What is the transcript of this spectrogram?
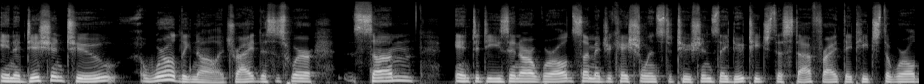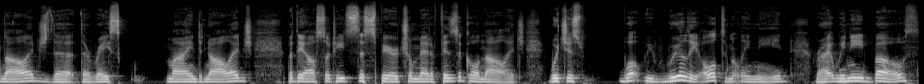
in addition to worldly knowledge, right? This is where some entities in our world, some educational institutions, they do teach this stuff, right? They teach the world knowledge, the the race mind knowledge, but they also teach the spiritual metaphysical knowledge, which is what we really ultimately need, right? We need both.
